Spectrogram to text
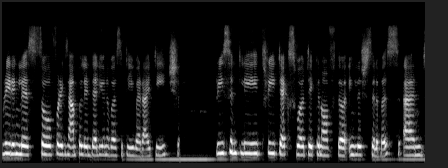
reading lists. So, for example, in Delhi University, where I teach, recently three texts were taken off the English syllabus, and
